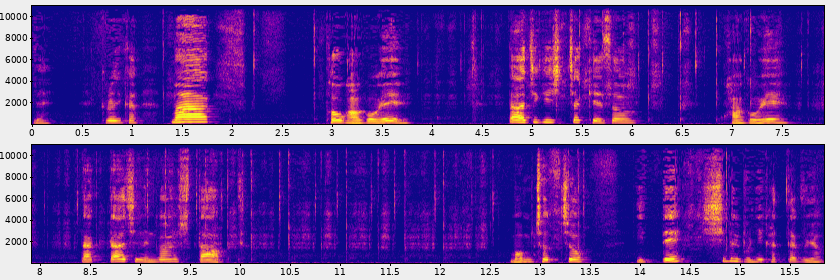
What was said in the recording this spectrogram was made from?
네. 그러니까 막 더 과거에 따지기 시작해서 과거에 딱 따지는 걸 stopped. 멈췄죠? 이때 11분이 갔다고요.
